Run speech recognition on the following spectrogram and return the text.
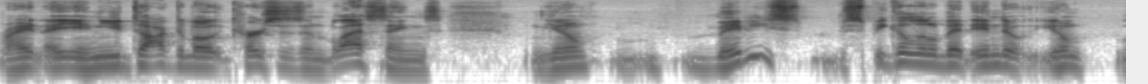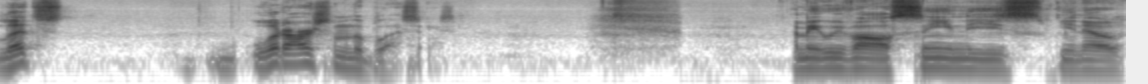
right? And you talked about curses and blessings. You know, maybe speak a little bit into you know. Let's. What are some of the blessings? I mean, we've all seen these, you know,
